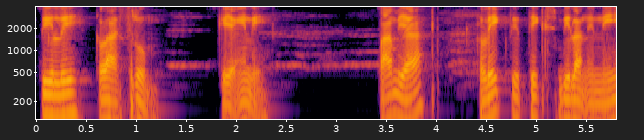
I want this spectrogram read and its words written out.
pilih classroom. Oke, yang ini. Paham ya? Klik titik 9 ini,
